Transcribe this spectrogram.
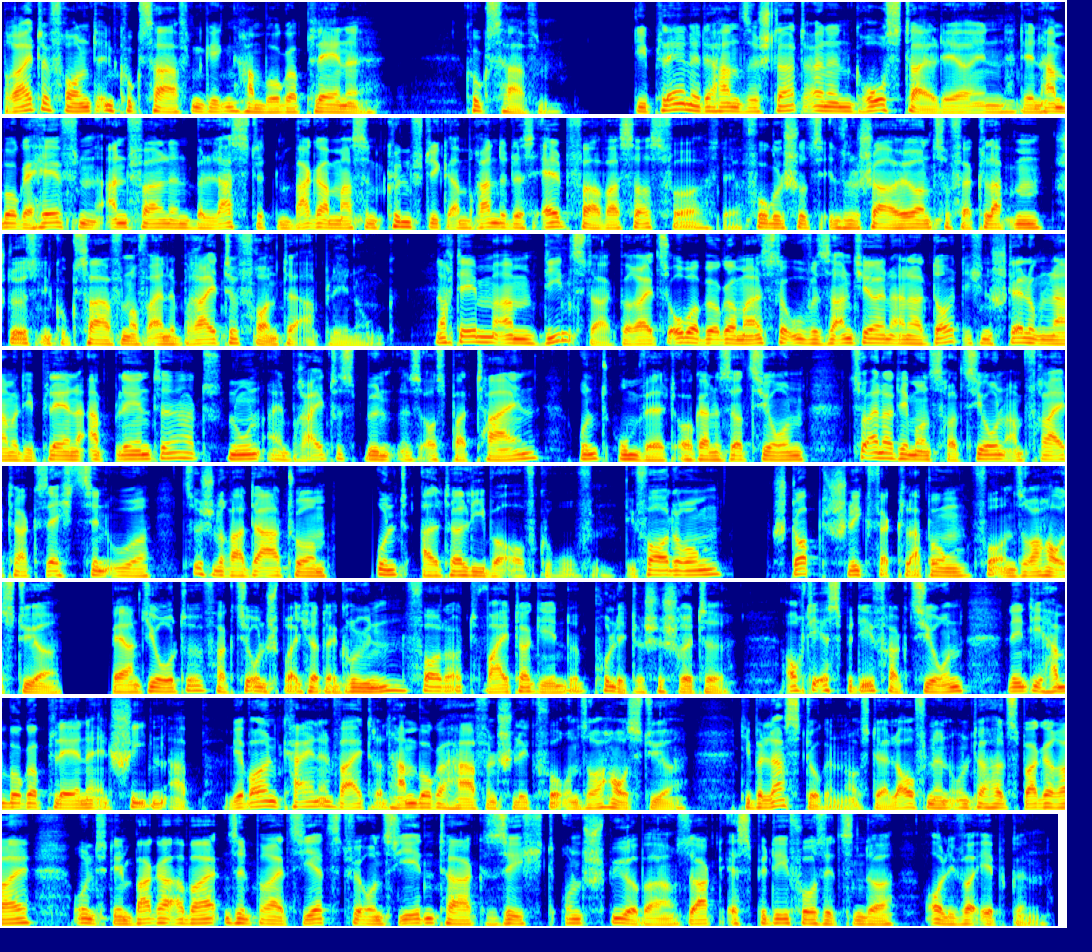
Breite Front in Cuxhaven gegen Hamburger Pläne. Cuxhaven. Die Pläne der Hansestadt, einen Großteil der in den Hamburger Häfen anfallenden belasteten Baggermassen künftig am Rande des Elbfahrwassers vor der Vogelschutzinsel Scharhörn zu verklappen, stößt in Cuxhaven auf eine breite Front der Ablehnung. Nachdem am Dienstag bereits Oberbürgermeister Uwe Santja in einer deutlichen Stellungnahme die Pläne ablehnte, hat nun ein breites Bündnis aus Parteien und Umweltorganisationen zu einer Demonstration am Freitag 16 Uhr zwischen Radarturm und alter Liebe aufgerufen. Die Forderungen Stoppt Schlickverklappung vor unserer Haustür. Bernd Jote, Fraktionssprecher der Grünen, fordert weitergehende politische Schritte. Auch die SPD-Fraktion lehnt die Hamburger Pläne entschieden ab. Wir wollen keinen weiteren Hamburger Hafenschlick vor unserer Haustür. Die Belastungen aus der laufenden Unterhaltsbaggerei und den Baggerarbeiten sind bereits jetzt für uns jeden Tag sicht- und spürbar, sagt SPD-Vorsitzender Oliver Ebken.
